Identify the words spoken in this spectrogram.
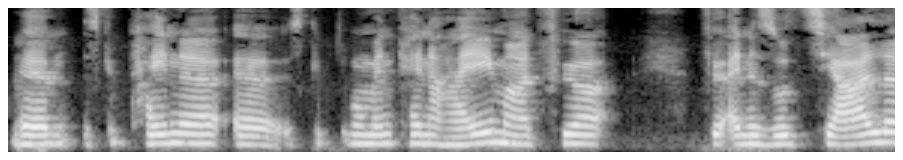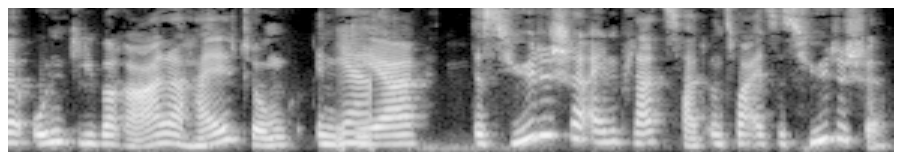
Mhm. Ähm, es gibt keine, äh, es gibt im Moment keine Heimat für, für eine soziale und liberale Haltung, in ja. der das Jüdische einen Platz hat, und zwar als das Jüdische.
